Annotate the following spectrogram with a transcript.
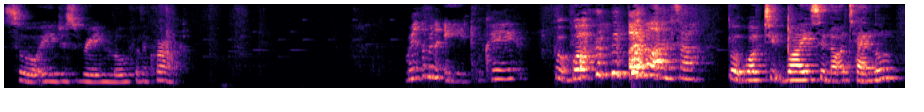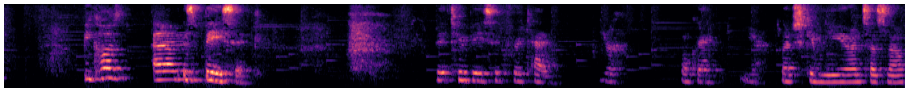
So are you just rating low for the craft? Okay? But what? Final answer. but what do, why is it not a 10 though? Because, um, It's basic. Bit too basic for a 10. yeah, Okay. yeah, I'm just giving you your answers now.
